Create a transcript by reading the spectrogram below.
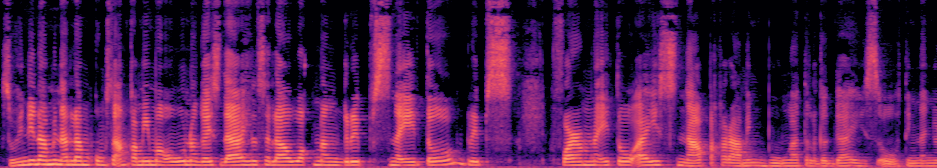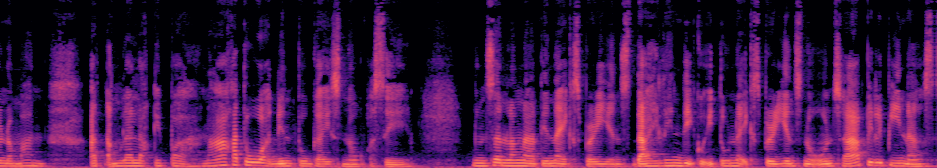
So, hindi namin alam kung saan kami mauuna guys dahil sa lawak ng grapes na ito, grapes farm na ito ay napakaraming bunga talaga guys. O, tingnan nyo naman. At ang lalaki pa. Nakakatuwa din to guys, no? Kasi, minsan lang natin na-experience dahil hindi ko ito na-experience noon sa Pilipinas.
